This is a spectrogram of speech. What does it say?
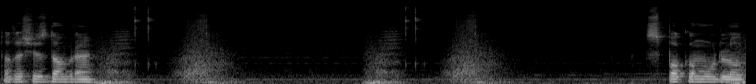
To też jest dobre. Spoko Murloc.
